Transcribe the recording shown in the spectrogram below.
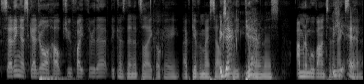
setting a schedule helps you fight through that because then it's like okay i've given myself Exactly, a week to yeah. learn this i'm gonna move on to the next Yeah. thing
